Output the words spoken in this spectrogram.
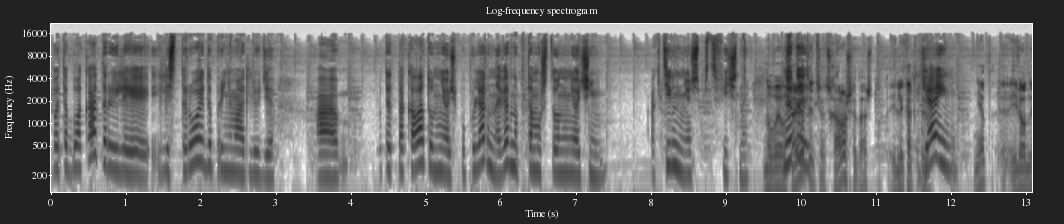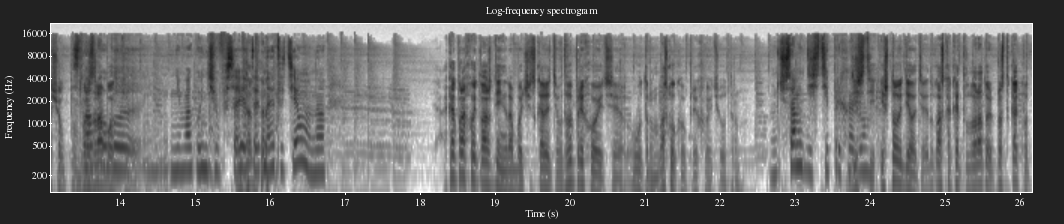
бета-блокаторы или, или стероиды принимают люди. А вот этот акалат, он не очень популярен, наверное, потому что он не очень активный, не очень специфичный. Ну, вы его это- советуете? Это... Хороший, да, что-то? Или как-то... Я, Нет? Или он еще в слава разработке? богу, не могу ничего посоветовать на эту тему, но А как проходит ваш день рабочий? Скажите, вот вы приходите утром, во сколько вы приходите утром? ну, часам к 10 прихожу. 10. И что вы делаете? У вас какая-то лаборатория? Просто как вот,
